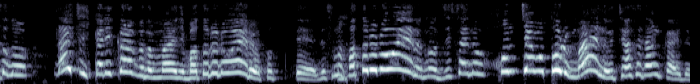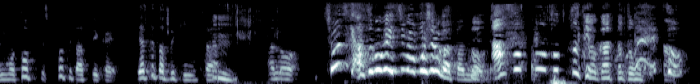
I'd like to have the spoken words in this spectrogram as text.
その、ライチ光クラブの前にバトルロワイヤルを撮ってて、で、そのバトルロワイヤルの実際の本ちゃんを撮る前の打ち合わせ段階でもう撮って、撮ってたっていうか、やってた時にさ、うん。あの、正直あそこが一番面白かったんだよ、ね。。そうあそこを撮っときゃよかったと思った。そう。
